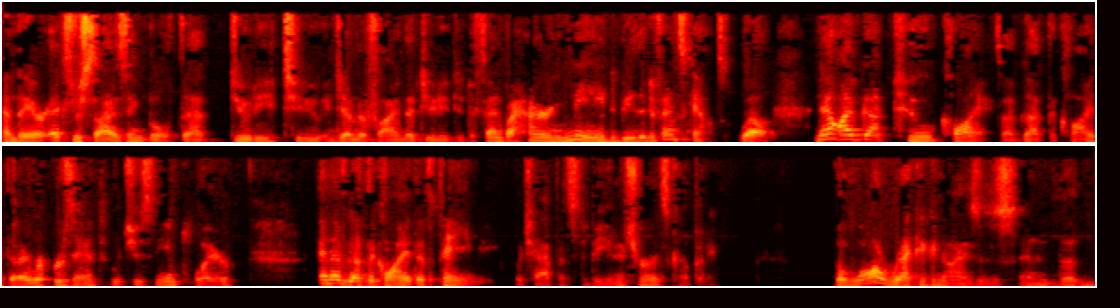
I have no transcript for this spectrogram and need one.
And they are exercising both that duty to indemnify and that duty to defend by hiring me to be the defense counsel. Well, now I've got two clients. I've got the client that I represent, which is the employer, and I've got the client that's paying me, which happens to be an insurance company. The law recognizes, and the,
